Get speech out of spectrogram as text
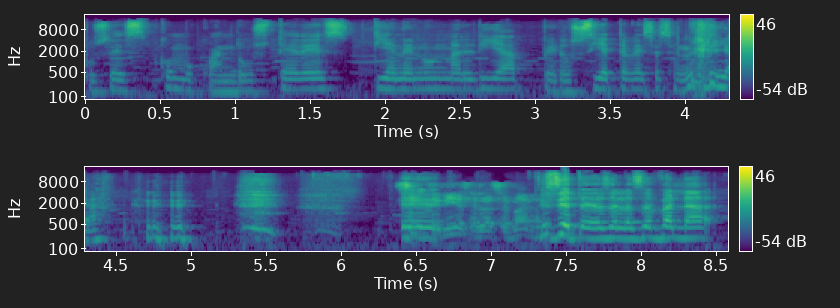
pues es como cuando ustedes tienen un mal día, pero siete veces en el día. siete Eh, días a la semana. Siete días a la semana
